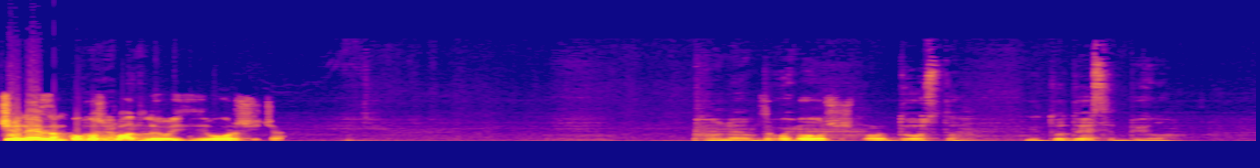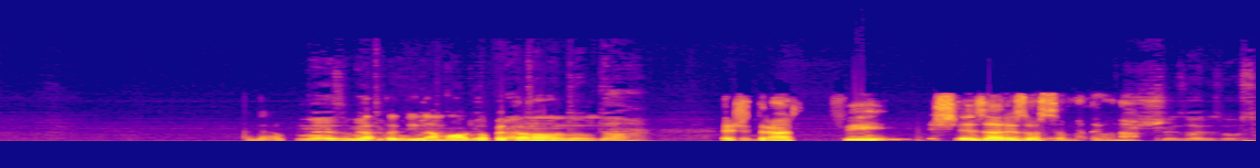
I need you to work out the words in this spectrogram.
Čuj, ne znam, koliko su platili ovi iz Oršića? Pa ne, za koliko Oršić Dosta. Je to 10 bilo. Da. Ne znam, eto koliko, Dinamo, koliko opet ono... To, da. Kaže transfer fee 6,8 milijuna. 6,8.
